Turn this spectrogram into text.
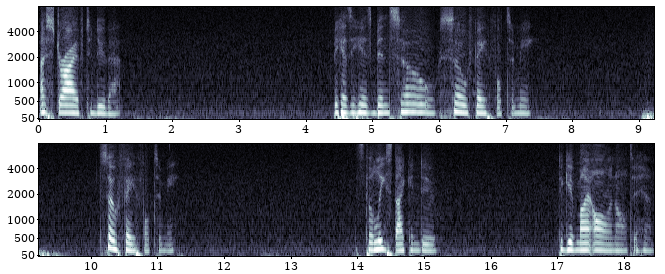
I strive to do that. Because he has been so, so faithful to me. So faithful to me. It's the least I can do to give my all and all to him.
